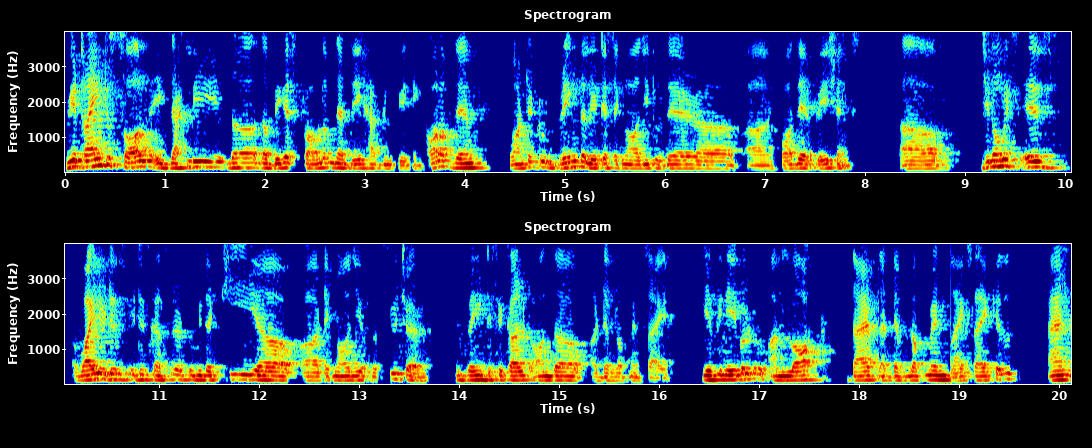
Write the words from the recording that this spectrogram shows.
we are trying to solve exactly the, the biggest problem that they have been facing. All of them wanted to bring the latest technology to their uh, uh, for their patients. Uh, genomics is while it is it is considered to be the key uh, uh, technology of the future, is very difficult on the uh, development side. We have been able to unlock that, that development life cycle and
